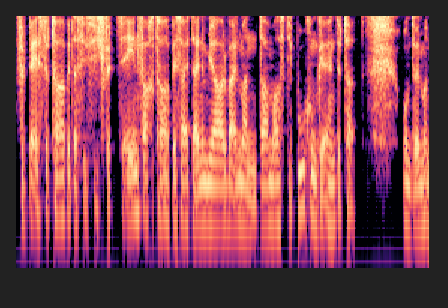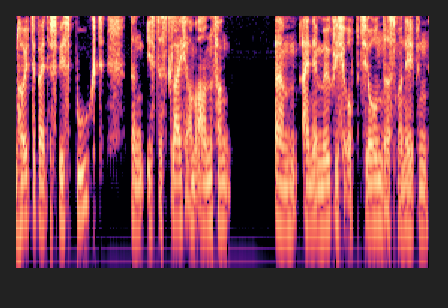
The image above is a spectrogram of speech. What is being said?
verbessert habe, dass sie sich verzehnfacht habe seit einem Jahr, weil man damals die Buchung geändert hat. Und wenn man heute bei der Swiss bucht, dann ist das gleich am Anfang ähm, eine mögliche Option, dass man eben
